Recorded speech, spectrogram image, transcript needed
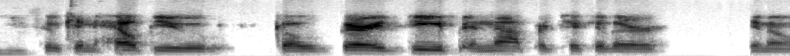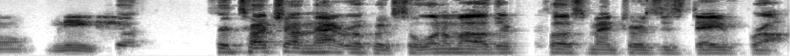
Mhm. who can help you go very deep in that particular, you know, niche. to touch on that real quick. So one of my other close mentors is Dave Brock,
